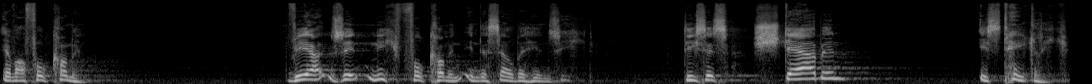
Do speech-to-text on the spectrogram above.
Er war vollkommen. Wir sind nicht vollkommen in derselben Hinsicht. Dieses Sterben ist täglich.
